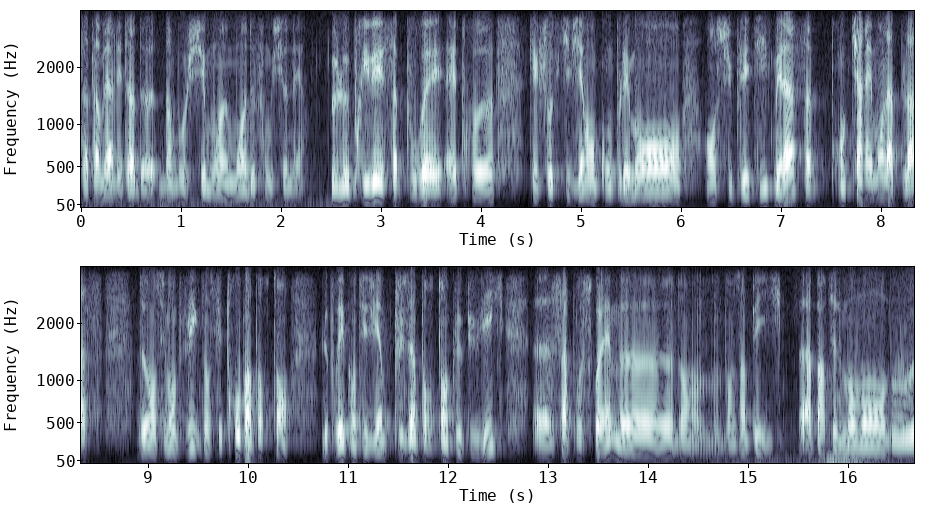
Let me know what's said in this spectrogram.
Ça permet à l'État d'embaucher moins et de fonctionnaires. Le privé, ça pourrait être euh, quelque chose qui vient en complément, en supplétif, mais là, ça prend carrément la place de l'enseignement public, donc c'est trop important. Le privé, quand il devient plus important que le public, euh, ça pose problème dans, un pays. À partir du moment où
